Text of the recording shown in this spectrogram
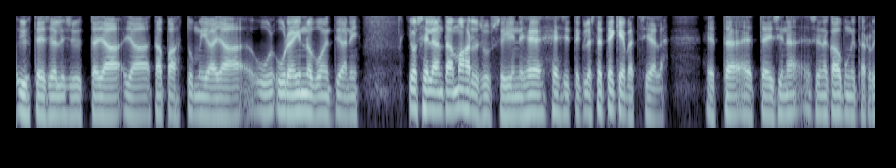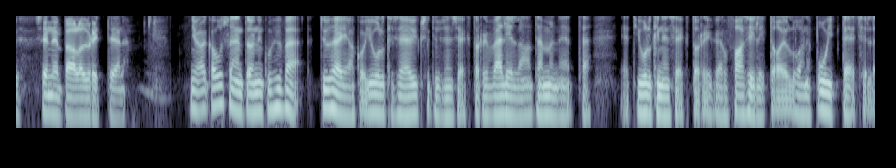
yhteisöllisyyttä ja, ja tapahtumia ja uuden innovointia, niin jos heille antaa mahdollisuus siihen, niin he, he sitten kyllä sitä tekevät siellä että, että ei siinä, siinä kaupungin tarvitse sen enempää olla yrittäjänä. Joo, aika usein tuo niin hyvä tyhjäjako julkisen ja yksityisen sektorin välillä on tämmöinen, että, että julkinen sektori fasilitoi, luo ne puitteet sille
